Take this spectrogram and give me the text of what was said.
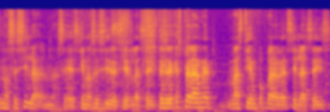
no sé si la. No sé, es que no sé si decir la 6. Tendría que esperarme más tiempo para ver si la 6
